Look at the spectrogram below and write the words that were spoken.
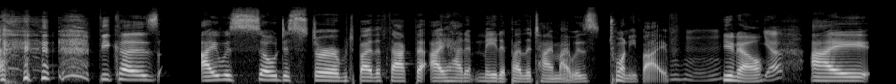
because I was so disturbed by the fact that I hadn't made it by the time I was 25. Mhm. You know? yep I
